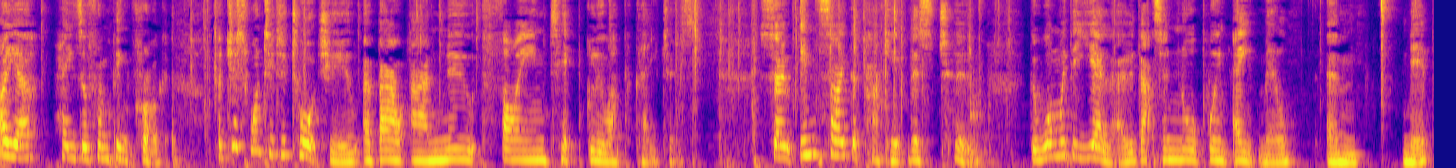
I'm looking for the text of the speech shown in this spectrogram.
Hiya, Hazel from Pink Frog. I just wanted to talk to you about our new fine tip glue applicators. So inside the packet, there's two. The one with the yellow, that's a 0.8 mil um, nib.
